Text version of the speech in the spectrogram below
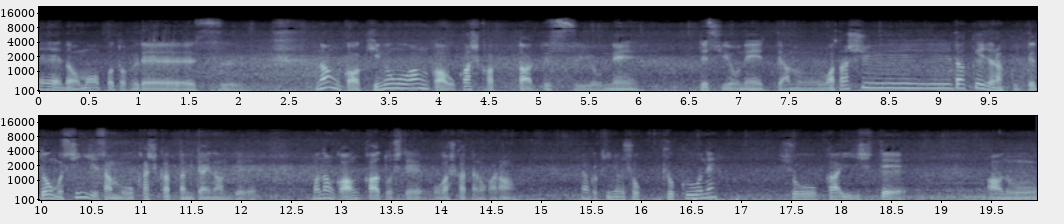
えー、どうも、ポトフです。なんか、昨日アンカーおかしかったですよね。ですよねって、あの、私だけじゃなくて、どうも、シンジさんもおかしかったみたいなんで、まあ、なんかアンカーとしておかしかったのかな。なんか昨日曲をね、紹介して、あのー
